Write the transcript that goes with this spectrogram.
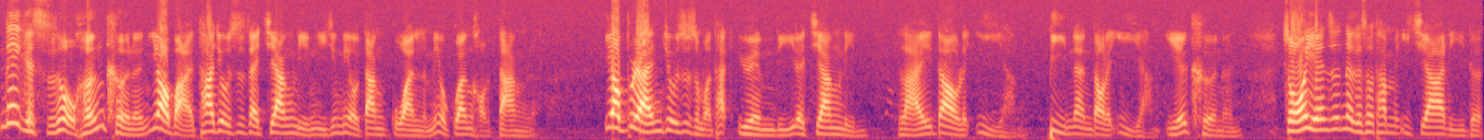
那个时候很可能要把他就是在江陵已经没有当官了，没有官好当了。要不然就是什么，他远离了江陵，来到了益阳，避难到了益阳，也可能。总而言之，那个时候他们一家里的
